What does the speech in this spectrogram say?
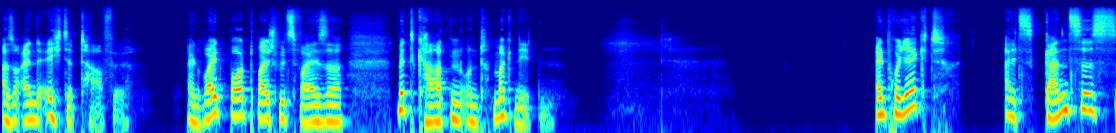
also eine echte Tafel. Ein Whiteboard beispielsweise mit Karten und Magneten. Ein Projekt als Ganzes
